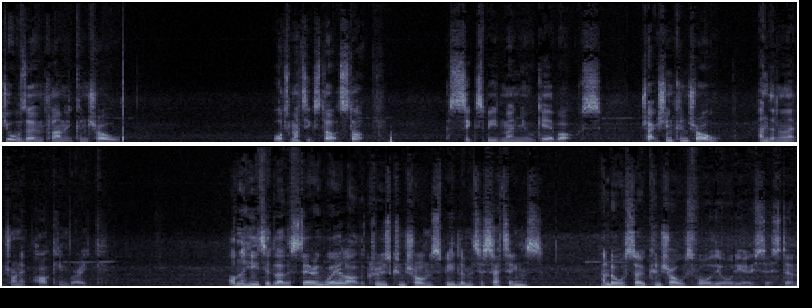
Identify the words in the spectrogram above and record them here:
dual zone climate control, automatic start stop, a 6 speed manual gearbox, traction control, and an electronic parking brake. On the heated leather steering wheel are the cruise control and speed limiter settings, and also controls for the audio system.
